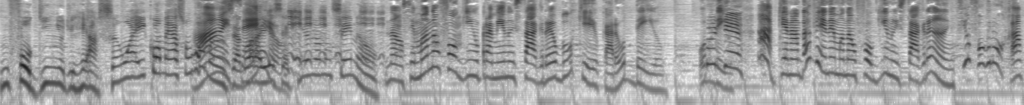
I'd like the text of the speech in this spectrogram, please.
um foguinho de reação, aí começa um Ai, romance. Agora sério? esse aqui eu já não sei não. Não, você manda um foguinho pra mim no Instagram, eu bloqueio, cara. Eu Odeio. Odeio. Ah, porque nada a ver, né? Mandar um foguinho no Instagram, enfia o fogo no rabo.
